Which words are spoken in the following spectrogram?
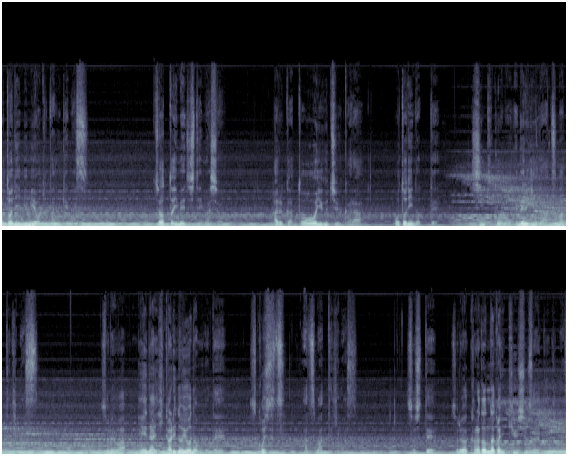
音に耳を傾けます。ちょっとイメージしてみましょう。遥か遠い宇宙から音に乗って新機構のエネルギーが集まってきます。それは見えない光のようなもので少しずつ集まってきます。そしてそれは体の中に吸収されていきま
